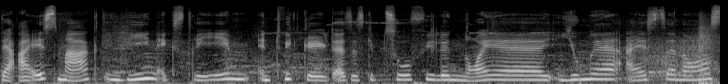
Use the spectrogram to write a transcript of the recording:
der Eismarkt in Wien extrem entwickelt. Also es gibt so viele neue, junge Eissalons,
